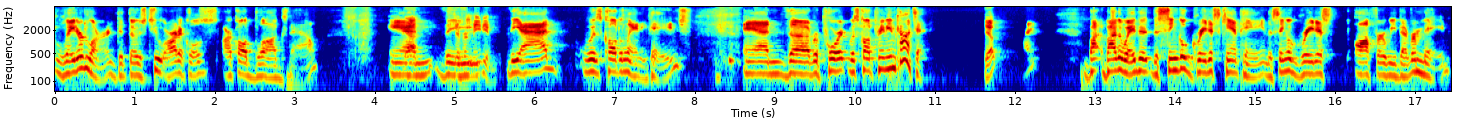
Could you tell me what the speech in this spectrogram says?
later learned that those two articles are called blogs now and yeah, the different medium the ad was called a landing page and the report was called premium content by, by the way the, the single greatest campaign the single greatest offer we've ever made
